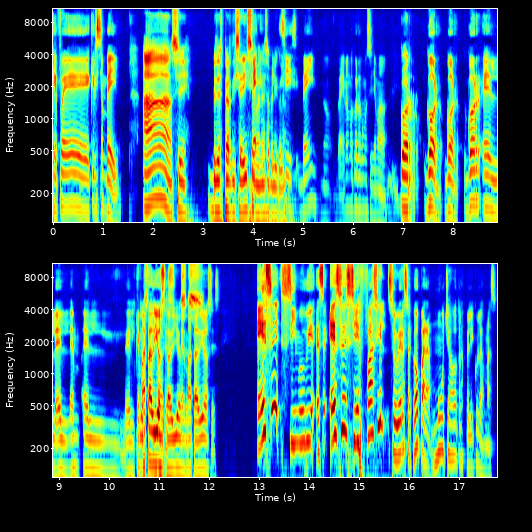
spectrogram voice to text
Que fue Christian Bale. Ah, sí, desperdiciadísimo en esa película. Sí, sí, Bane. No, me acuerdo cómo se llamaba. Gor, Gore, Gore. Gore, el, el, el, el, el que mata dioses. matadioses. El matadioses. Ese sí me hubiera. Ese, ese sí es fácil. Se hubiera sacado para muchas otras películas más.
